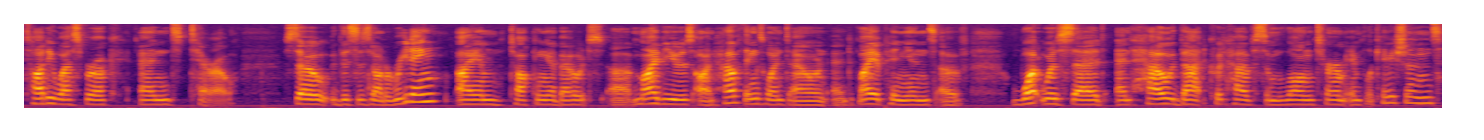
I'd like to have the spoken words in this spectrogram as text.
Tati Westbrook and tarot. So, this is not a reading. I am talking about uh, my views on how things went down and my opinions of what was said and how that could have some long term implications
